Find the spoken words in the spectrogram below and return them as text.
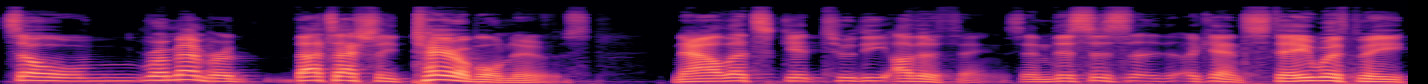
So remember, that's actually terrible news. Now let's get to the other things. And this is, uh, again, stay with me.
